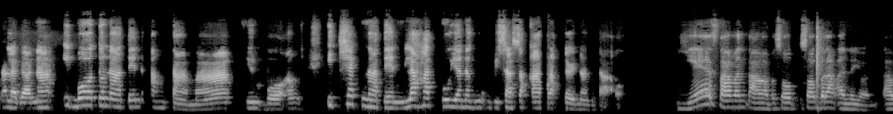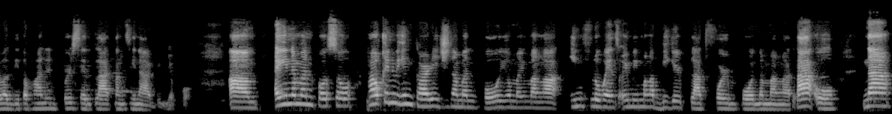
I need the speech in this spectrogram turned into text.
talaga na iboto natin ang tama. Yun po, ang i-check natin, lahat po yan nag-uumpisa sa karakter ng tao. Yes, tama-tama po. So, sobrang ano yon Tawag dito, 100% lahat ng sinabi niyo po. Um, ayun naman po, so how can we encourage naman po yung may mga influence or may mga bigger platform po ng mga tao na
